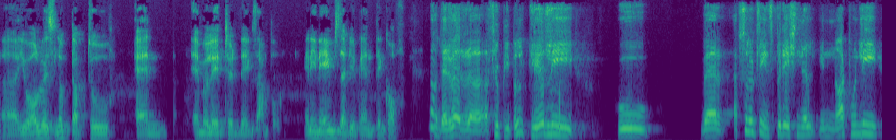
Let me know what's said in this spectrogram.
uh, you always looked up to and emulated the example? Any names that you can think of? No, there were uh, a few people clearly who were absolutely inspirational in not only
